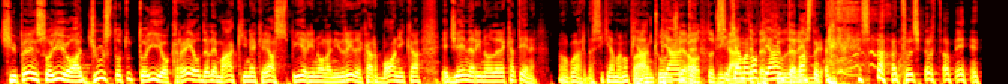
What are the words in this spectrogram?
ci penso io, aggiusto tutto io, creo delle macchine che aspirino l'anidride carbonica e generino delle catene. No, guarda, si chiamano piante. piante si chiamano piante, basta che... esatto, certamente.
